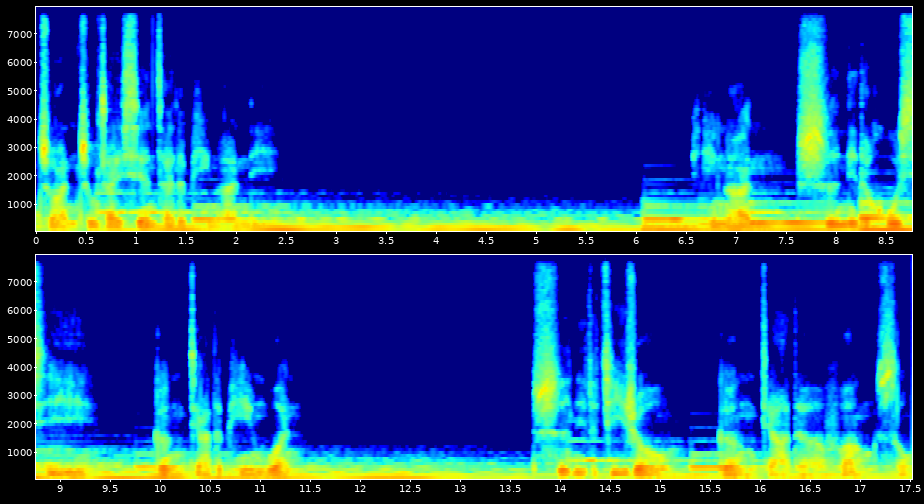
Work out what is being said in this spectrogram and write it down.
专注在现在的平安里，平安使你的呼吸。更加的平稳，使你的肌肉更加的放松。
